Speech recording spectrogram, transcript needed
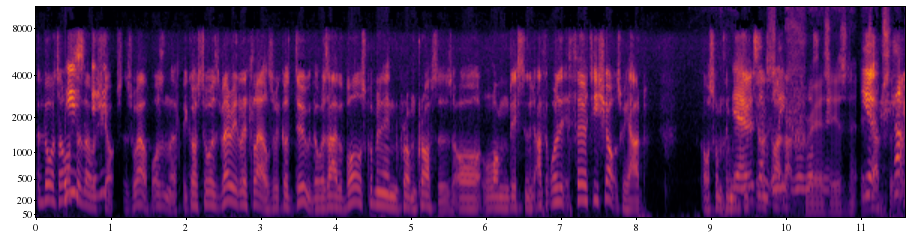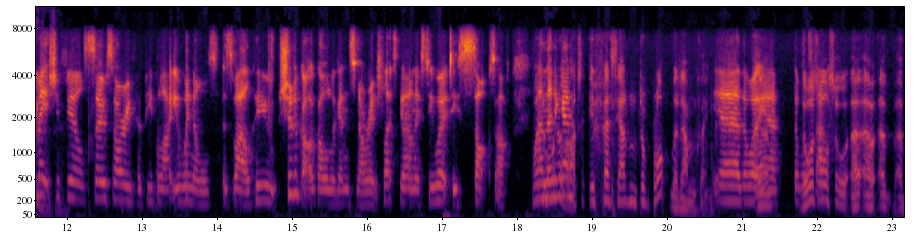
And there was a lot He's- of those he- shots as well, wasn't there? Because there was very little else we could do. There was either balls coming in from crosses or long distance. I think was it thirty shots we had, or something Yeah, it was ridiculous like that. unbelievable, wasn't Crazy, it? isn't it? It's Yeah, absolutely that makes crazy. you feel so sorry for people like your Winnalls as well, who should have got a goal against Norwich. Let's be honest, he worked his socks off. Well, and they then would again, have had if Fessy hadn't have blocked the damn thing. yeah, there was, Um, yeah, there was, There was that. also a, a, a,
